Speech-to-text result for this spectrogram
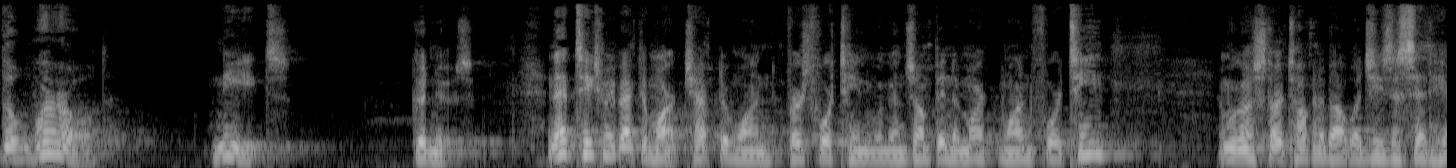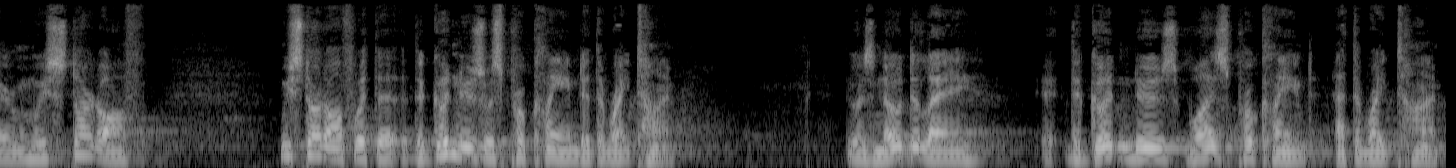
The world needs good news. And that takes me back to Mark chapter 1, verse 14. We're going to jump into Mark 1, 14, and we're going to start talking about what Jesus said here. When we start off, we start off with the, the good news was proclaimed at the right time. There was no delay. The good news was proclaimed at the right time.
